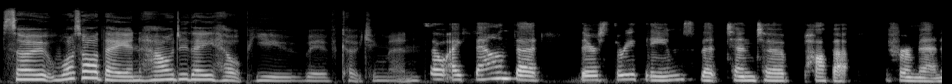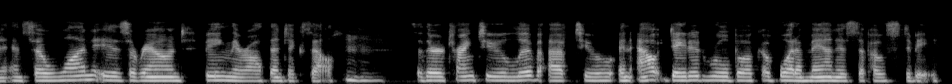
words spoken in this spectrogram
So, what are they and how do they help you with coaching men? So, I found that there's three themes that tend to pop up for men. And so one is around being their authentic self. Mm-hmm. So they're trying to live up to an outdated rule book of what a man is supposed to be.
